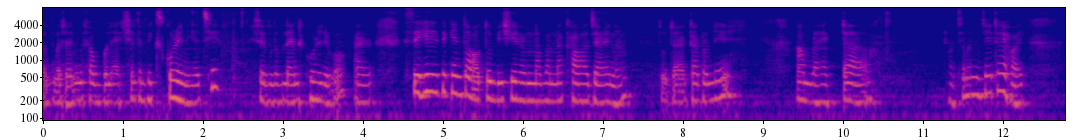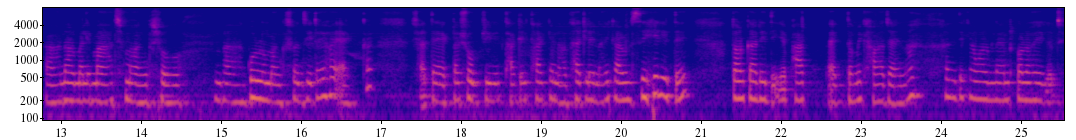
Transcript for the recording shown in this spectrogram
ওগুলো সেগুলো সবগুলো একসাথে মিক্স করে নিয়েছি। সেগুলো ব্লেন্ড করে নেব। আর সেহেরিতে কিন্তু অত বেশি রান্না বান্না খাওয়া যায় না। তো যার কারণে আমরা একটা হচ্ছে মানে যেটাই হয় নর্মালি মাছ, মাংস বা গরুর মাংস যেটাই হয়, একটা সাথে একটা সবজি থাকলে থাকে না, থাকলে নাই। কারণ সেহেরিতে তরকারি দিয়ে ভাত একদমই খাওয়া যায় না। আর এদিকে আমার ব্ল্যান্ড করা হয়ে গেছে।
